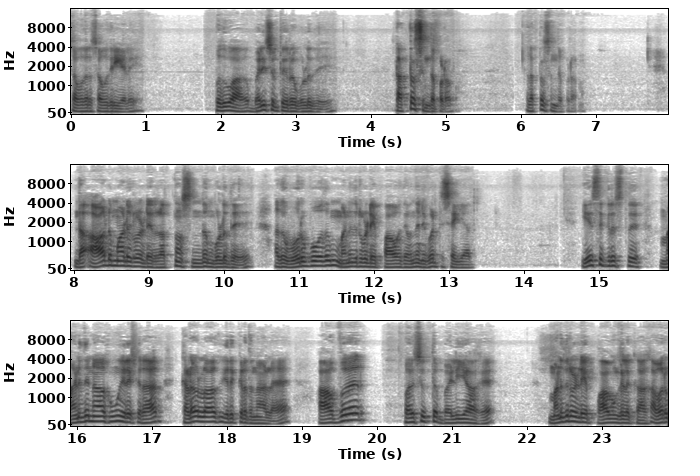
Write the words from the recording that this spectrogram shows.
சகோதர சகோதரிகளே பொதுவாக பலி செலுத்துகிற பொழுது ரத்தம் சிந்தப்படணும். ரத்தம் சிந்தப்படணும். இந்த ஆடு மாடுகளுடைய ரத்தம் சிந்தும் பொழுது அது ஒருபோதும் மனிதர்களுடைய பாவத்தை வந்து நிவர்த்தி செய்யாது. இயேசு கிறிஸ்து மனிதனாகவும் இருக்கிறார் கடவுளாகவும் இருக்கிறதுனால அவர் பரிசுத்த பலியாக மனிதர்களுடைய பாவங்களுக்காக அவர்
